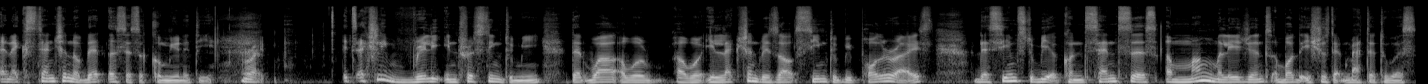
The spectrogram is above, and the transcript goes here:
an extension of that us as a community. Right it's actually really interesting to me that while our our election results seem to be polarized, there seems to be a consensus among Malaysians about the issues that matter to us.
